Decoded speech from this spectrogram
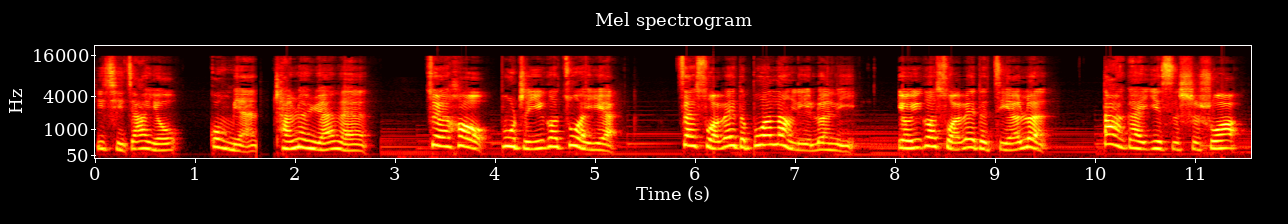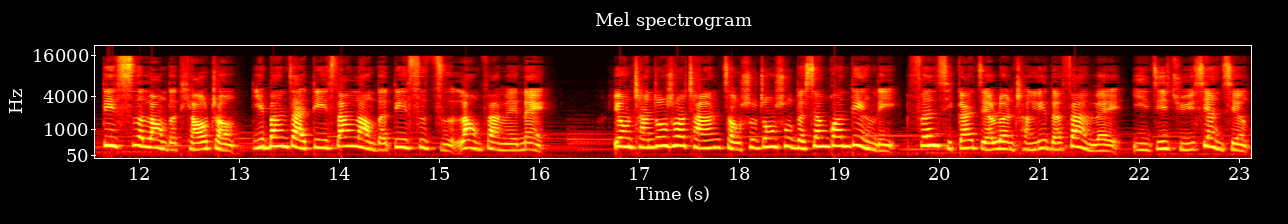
一起加油，共勉。缠论原文，最后布置一个作业。在所谓的波浪理论里，有一个所谓的结论，大概意思是说，第四浪的调整一般在第三浪的第四子浪范围内。用禅中说禅走势中枢的相关定理分析该结论成立的范围以及局限性，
